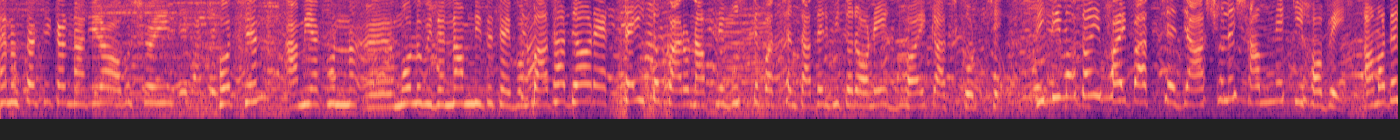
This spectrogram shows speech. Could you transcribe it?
হেনস্থার শিকার নারীরা অবশ্যই হচ্ছেন। আমি এখন আহ, মৌলবীদের নাম নিতে চাইব না। বাধা দেওয়ার একটাই তো কারণ আপনি বুঝতে পাচ্ছেন তাদের ভিতরে অনেক ভয় কাজ করছে। রীতিমতোই ভয় পাচ্ছে যে আসলে সামনে কি হবে। আমাদের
